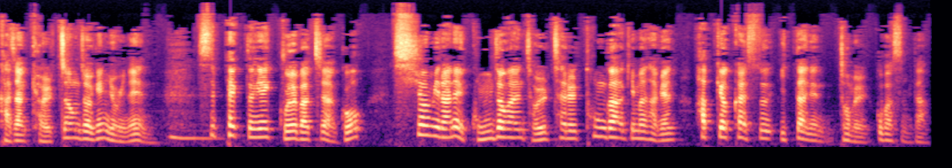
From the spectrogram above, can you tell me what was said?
가장 결정적인 요인은 스펙 등에 구애받지 않고 시험이라는 공정한 절차를 통과하기만 하면 합격할 수 있다는 점을 꼽았습니다.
